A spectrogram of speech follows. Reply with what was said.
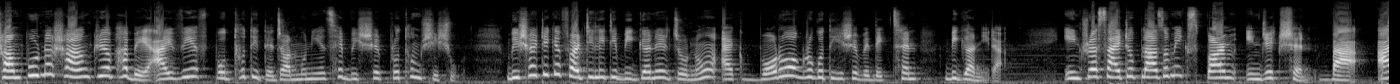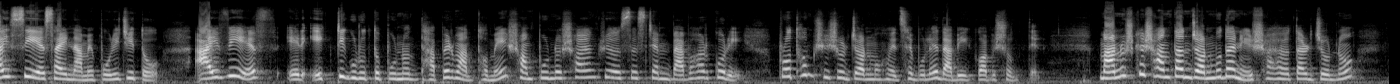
সম্পূর্ণ স্বয়ংক্রিয়ভাবে আইভিএফ পদ্ধতিতে জন্ম নিয়েছে বিশ্বের প্রথম শিশু। বিষয়টিকে ফার্টিলিটি বিজ্ঞানের জন্য এক বড় অগ্রগতি হিসেবে দেখছেন বিজ্ঞানীরা। ইন্ট্রাসাইটোপ্লাজমিক স্পার্ম ইনজেকশন বা আইসিএসআই নামে পরিচিত আইভিএফ এর একটি গুরুত্বপূর্ণ ধাপের মাধ্যমে সম্পূর্ণ স্বয়ংক্রিয় সিস্টেম ব্যবহার করে প্রথম শিশুর জন্ম হয়েছে বলে দাবি গবেষকদের। মানুষকে সন্তান জন্মদানে সহায়তার জন্য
